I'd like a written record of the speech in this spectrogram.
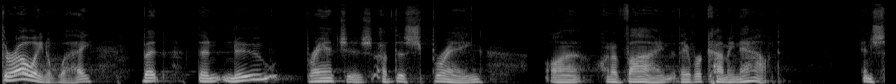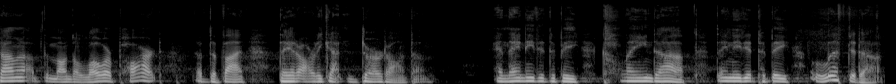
throwing away, but the new branches of the spring on a, on a vine, they were coming out. And some of them on the lower part of the vine, they had already gotten dirt on them. And they needed to be cleaned up. They needed to be lifted up.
